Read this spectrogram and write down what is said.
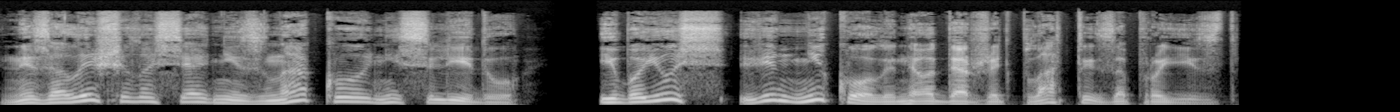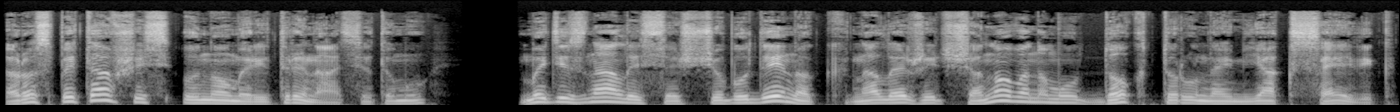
не залишилося ні знаку, ні сліду, і, боюсь, він ніколи не одержить плати за проїзд. Розпитавшись у номері тринадцятому, ми дізналися, що будинок належить шанованому доктору на ім'я Ксевік,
